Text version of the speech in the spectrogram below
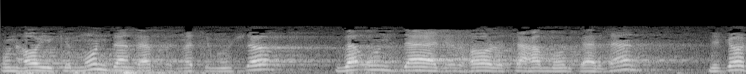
اونهایی که موندن در خدمت موسی و اون زجرها رو تحمل کردن نجات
